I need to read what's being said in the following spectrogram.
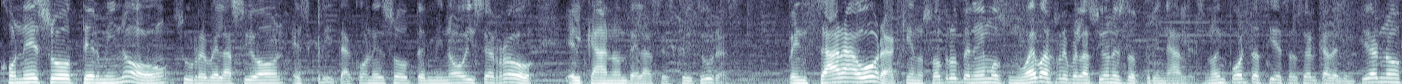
Con eso terminó su revelación escrita, con eso terminó y cerró el canon de las escrituras. Pensar ahora que nosotros tenemos nuevas revelaciones doctrinales, no importa si es acerca del infierno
